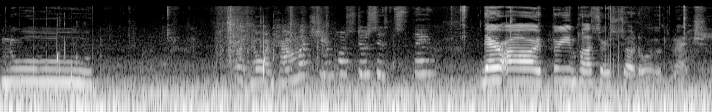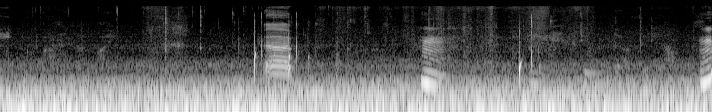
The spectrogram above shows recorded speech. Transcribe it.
No. Wait, no one. How much imposters is there? There are three imposters total in this match. Uh, hmm. Doing the video. Hmm?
